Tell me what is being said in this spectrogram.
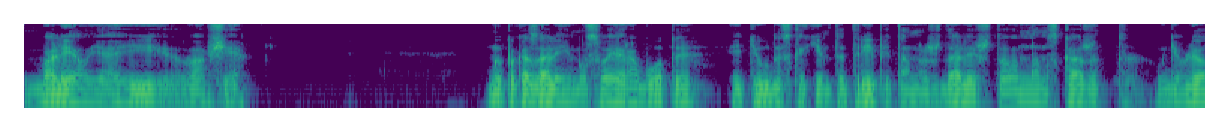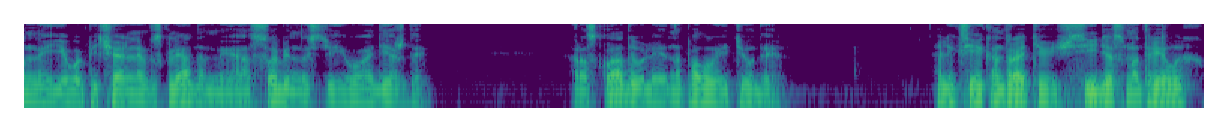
Болел я и вообще». Мы показали ему свои работы, этюды с каким-то трепетом, ждали, что он нам скажет, удивленные его печальным взглядом и особенностью его одежды. Раскладывали на полу этюды. Алексей Кондратьевич, сидя, смотрел их,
